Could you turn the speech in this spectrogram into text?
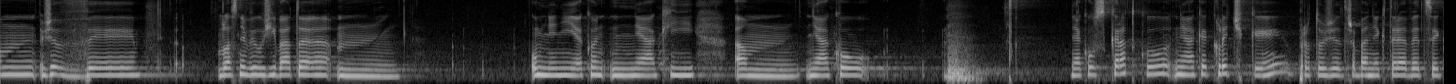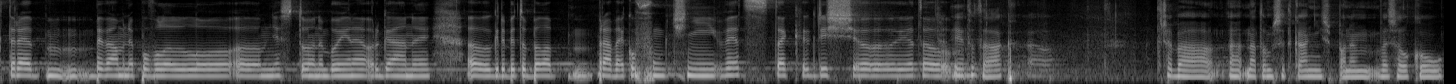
um, že vy vlastně využíváte um, umění jako nějaký, um, nějakou nějakou zkratku, nějaké kličky, protože třeba některé věci, které by vám nepovolilo eh, město nebo jiné orgány, eh, kdyby to byla právě jako funkční věc, tak když eh, je to... Je to tak. Třeba na tom setkání s panem Veselkou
